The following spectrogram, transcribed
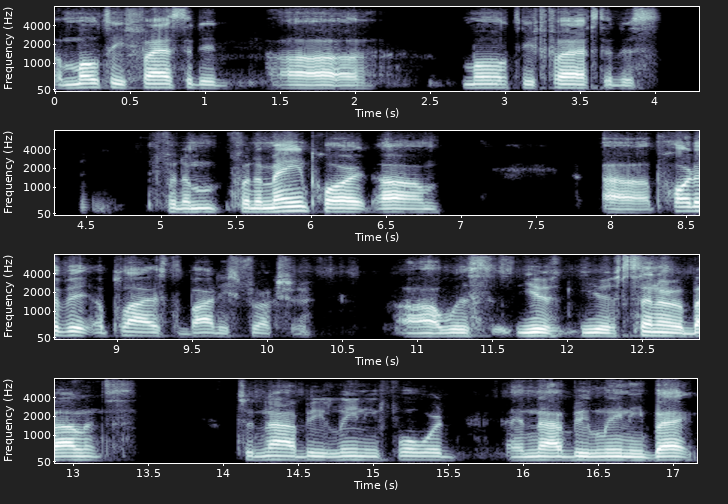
a multifaceted, uh, multifaceted. For the for the main part, um, uh, part of it applies to body structure, uh, with your your center of balance to not be leaning forward and not be leaning back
